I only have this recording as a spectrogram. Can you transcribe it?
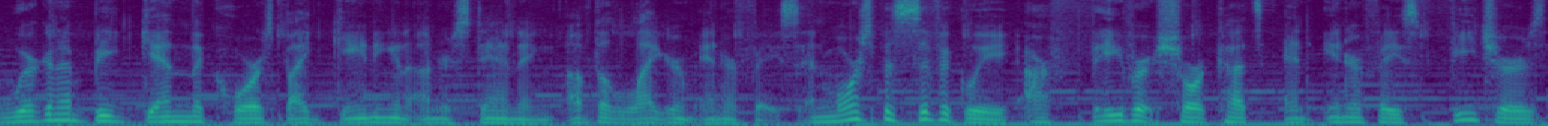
we're going to begin the course by gaining an understanding of the Lightroom interface, and more specifically, our favorite shortcuts and interface features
